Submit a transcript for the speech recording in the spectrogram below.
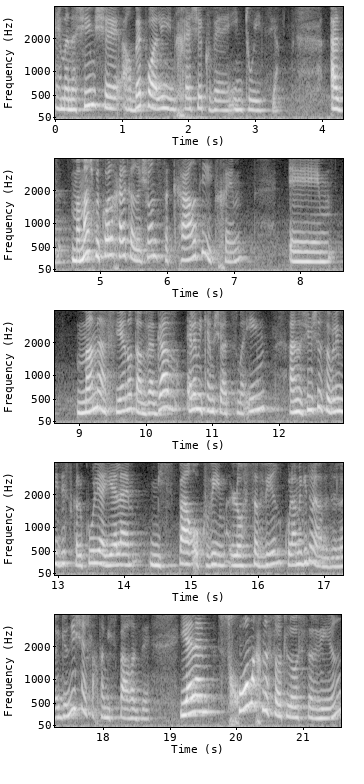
הם אנשים שהרבה פועלים עם חשק ואינטואיציה. אז ממש בכל החלק הראשון סקרתי איתכם אה, מה מאפיין אותם, ואגב, אלה מכם שעצמאים, האנשים שסובלים מדיסקלקוליה, יהיה להם מספר עוקבים לא סביר, כולם יגידו להם, אבל זה לא הגיוני שיש לך את המספר הזה. יהיה להם סכום הכנסות לא סביר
